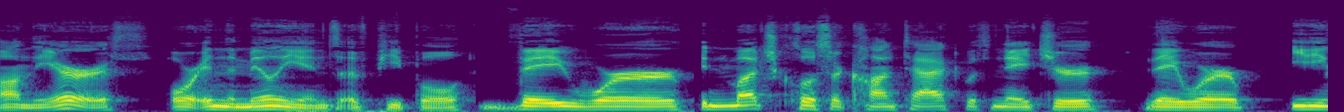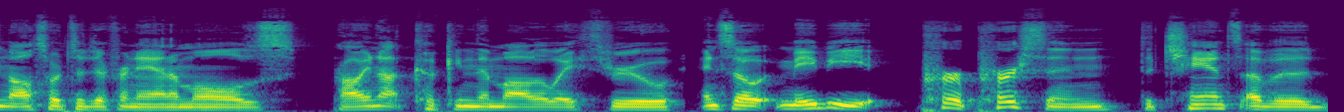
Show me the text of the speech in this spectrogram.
on the earth or in the millions of people, they were in much closer contact with nature. They were eating all sorts of different animals, probably not cooking them all the way through. And so maybe per person, the chance of a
